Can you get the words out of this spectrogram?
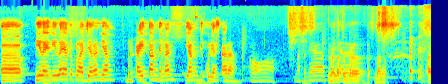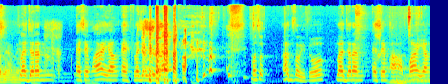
eh, nilai-nilai atau pelajaran yang berkaitan dengan yang di kuliah sekarang? Oh, maksudnya Gimana tuh pelajaran berat banget pertanyaannya. pelajaran SMA yang eh pelajaran kuliah. Maksud Hansel itu pelajaran SMA apa yang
